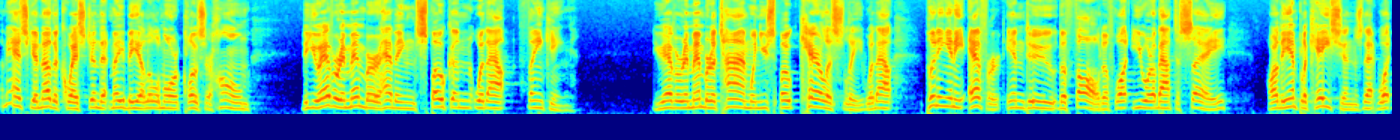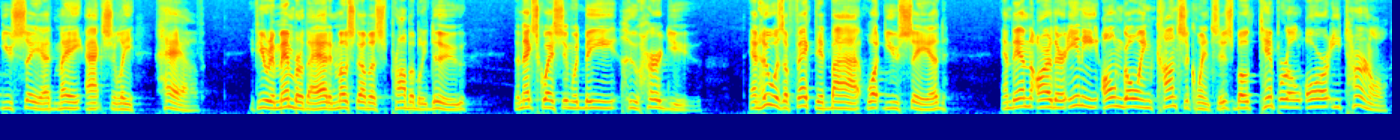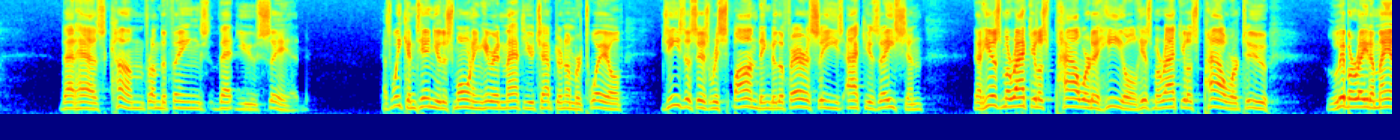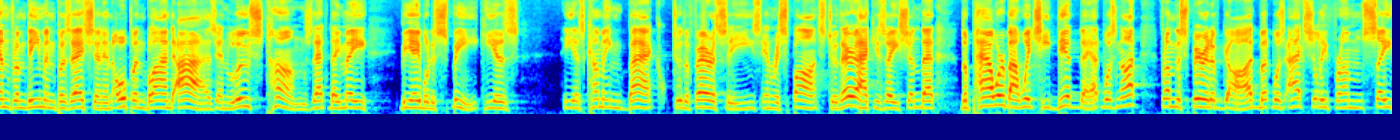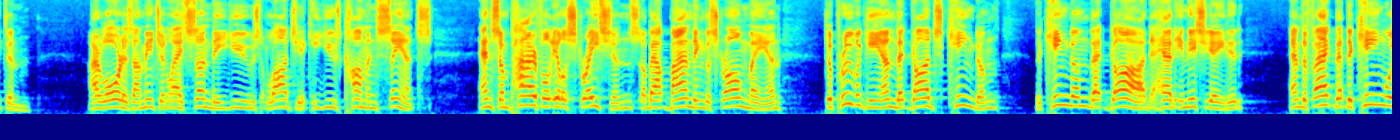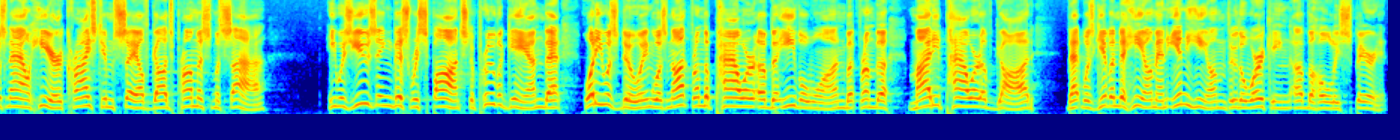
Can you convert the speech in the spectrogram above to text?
Let me ask you another question that may be a little more closer home. Do you ever remember having spoken without thinking? Do you ever remember a time when you spoke carelessly without putting any effort into the thought of what you were about to say or the implications that what you said may actually have? If you remember that, and most of us probably do, the next question would be who heard you and who was affected by what you said and then, are there any ongoing consequences, both temporal or eternal, that has come from the things that you said? As we continue this morning here in Matthew chapter number 12, Jesus is responding to the Pharisees' accusation that his miraculous power to heal, his miraculous power to liberate a man from demon possession and open blind eyes and loose tongues that they may be able to speak. He is, he is coming back to the Pharisees in response to their accusation that the power by which he did that was not from the Spirit of God, but was actually from Satan. Our Lord, as I mentioned last Sunday, used logic, He used common sense, and some powerful illustrations about binding the strong man to prove again that God's kingdom, the kingdom that God had initiated, and the fact that the king was now here, Christ Himself, God's promised Messiah, he was using this response to prove again that what he was doing was not from the power of the evil one, but from the mighty power of God that was given to him and in him through the working of the Holy Spirit.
